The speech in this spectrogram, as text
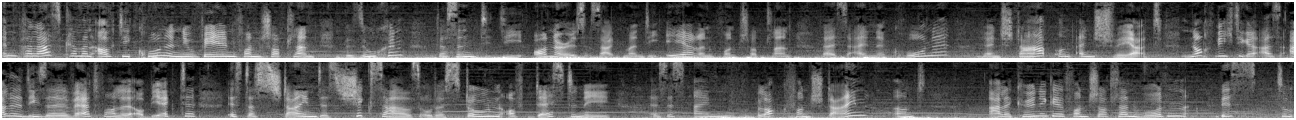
Im Palast kann man auch die Kronenjuwelen von Schottland besuchen. Das sind die Honors, sagt man, die Ehren von Schottland. Da ist eine Krone, ein Stab und ein Schwert. Noch wichtiger als alle diese wertvollen Objekte ist das Stein des Schicksals oder Stone of Destiny. Es ist ein Block von Stein und alle Könige von Schottland wurden bis zum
